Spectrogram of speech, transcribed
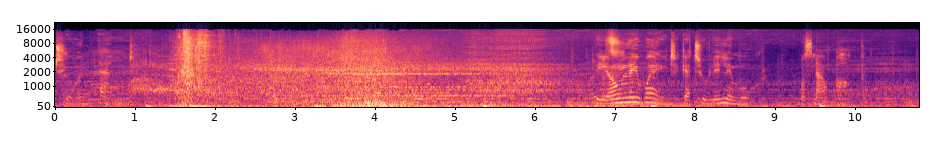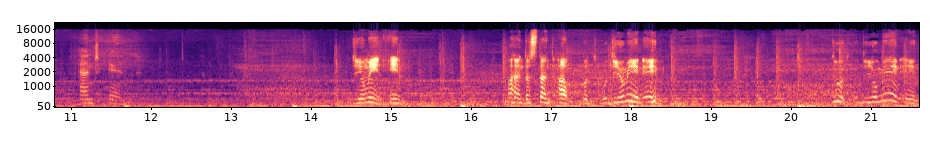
to an end. The only way to get to Lillemor was now up and in. Do you mean in? I understand up, but what do you mean in? Dude, what do you mean in?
